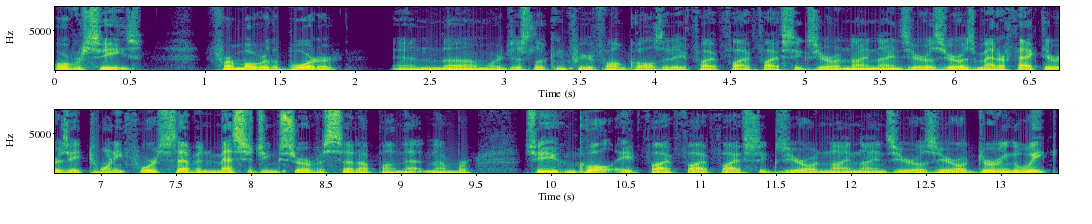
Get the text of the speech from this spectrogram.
overseas, from over the border. And um, we're just looking for your phone calls at 855 560 9900. As a matter of fact, there is a 24 7 messaging service set up on that number. So you can call 855 560 9900 during the week.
